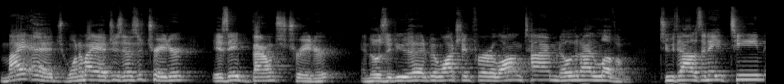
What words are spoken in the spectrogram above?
my edge, one of my edges as a trader, is a bounce trader. And those of you that have been watching for a long time know that I love them. 2018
